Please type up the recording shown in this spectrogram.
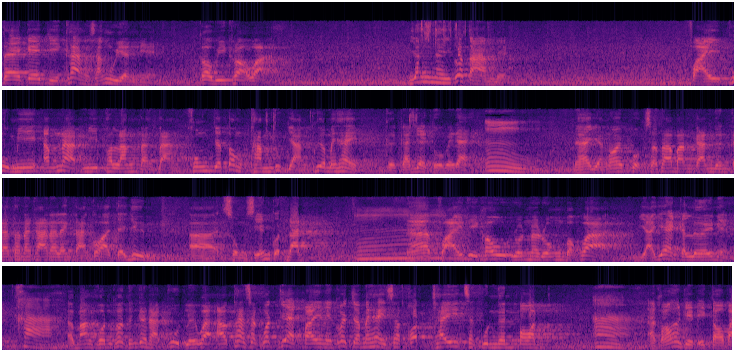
แต่เกจิข้างสังเวียนเนี่ย ก็วิเคราะห์ว่า ยังไงก็ตามเนี่ย ฝ่ายผู้มีอำนาจมีพลังต่างๆ คงจะต้องทำทุกอย่างเพื่อไม่ให้เกิดการแยกตัวไปได้อืมนะอย่างน้อยพวกสถาบันการเงินการธนาคารอะไรต่างๆก็อาจจะยื่นอ่าส่งเสียงกดดันอืม นะฝ่ายที่เขารณรงค์บอกว่าอย่าแยกกันเลยเนี่ยค่ะ บางคนเขาถึงขนาดพูดเลยว่าเอาถ้าสกอตแยกไปเนี่ยก็จะไม่ให้สกอตใช้สกุลเงินปอนด์อ่าอะของอังกฤษอีกต่อไป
